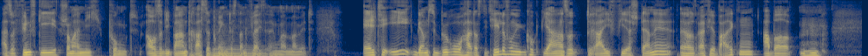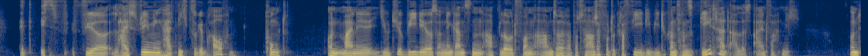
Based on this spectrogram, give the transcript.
Also 5G schon mal nicht, Punkt. Außer die Bahntrasse bringt hm. es dann vielleicht irgendwann mal mit. LTE, wir haben es im Büro halt auf die Telefone geguckt, ja, so drei, vier Sterne, äh, drei, vier Balken, aber mh, hm, ist für Livestreaming halt nicht zu gebrauchen. Punkt. Und meine YouTube-Videos und den ganzen Upload von Abenteuer-Reportage-Fotografie, die Videokonferenz, geht halt alles einfach nicht. Und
